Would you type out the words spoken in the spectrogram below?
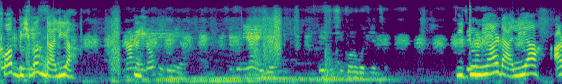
সব বেশিরভাগ ডালিয়া। না না এটাও পিটুনিয়া পিটুনিয়া এই যে এই যে শিকড় গজিয়েছে। পিটুনিয়া ডালিয়া আর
